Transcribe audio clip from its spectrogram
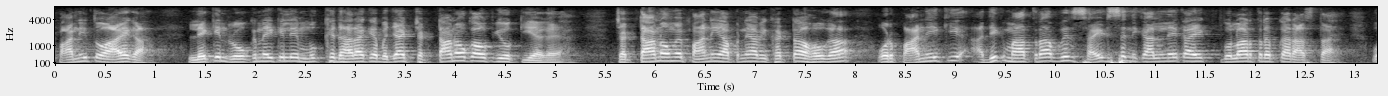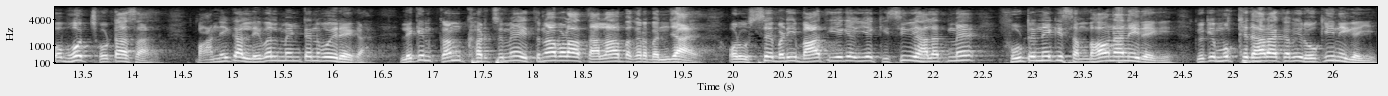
पानी तो आएगा, लेकिन रोकने के लिए मुख्य धारा के बजाय चट्टानों का उपयोग किया गया चट्टानों में पानी अपने आप इकट्ठा होगा और पानी की अधिक मात्रा फिर साइड से निकालने का एक गोलार तरफ़ का रास्ता है। वो बहुत छोटा सा है। पानी का लेवल मेंटेन वही रहेगा। लेकिन कम खर्च में इतना बड़ा तालाब अगर बन जाए, और उससे बड़ी बात यह कि ये किसी भी हालत में फूटने की संभावना नहीं रहेगी, क्योंकि मुख्य धारा कभी रोकी नहीं गई।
